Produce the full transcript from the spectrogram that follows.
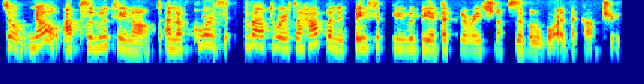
So, no, absolutely not. And of course, if that were to happen, it basically would be a declaration of civil war in the country.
